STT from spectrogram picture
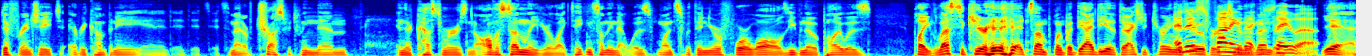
differentiates every company, and it, it, it's, it's a matter of trust between them and their customers. And all of a sudden, you're like taking something that was once within your four walls, even though it probably was probably less secure at some point. But the idea that they're actually turning It this over funny to another that you vendor. say that. Yeah.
